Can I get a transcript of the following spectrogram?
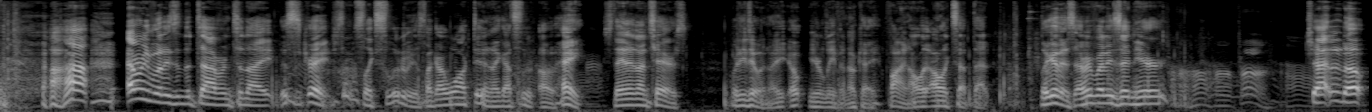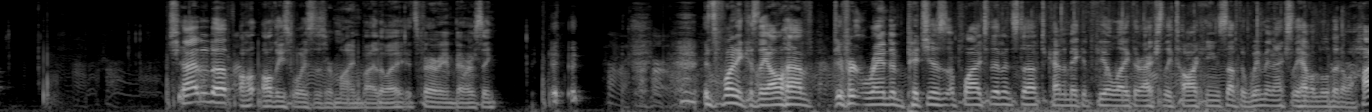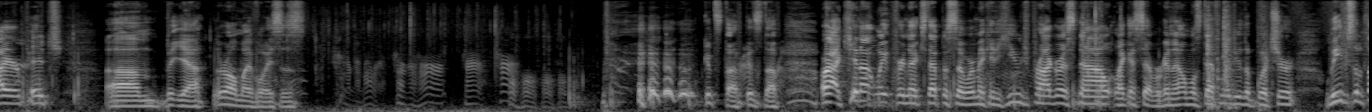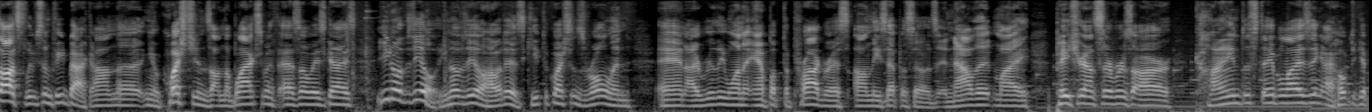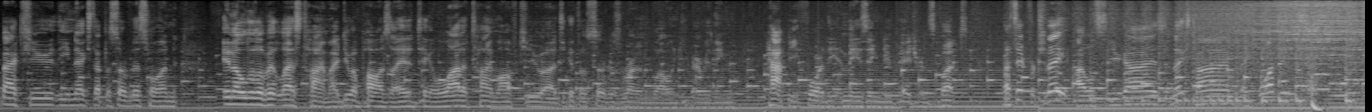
Everybody's in the tavern tonight. This is great. Almost like saluted me. It's like I walked in and I got saluted. Oh, hey, standing on chairs. What are you doing? Are you, oh, you're leaving. Okay, fine. I'll, I'll accept that. Look at this. Everybody's in here. Chatting it up. Chat it up. All, all these voices are mine, by the way. It's very embarrassing. it's funny because they all have different random pitches applied to them and stuff to kind of make it feel like they're actually talking and stuff. The women actually have a little bit of a higher pitch. Um, but yeah, they're all my voices. good stuff, good stuff. All right, I cannot wait for next episode. We're making huge progress now. Like I said, we're gonna almost definitely do the butcher. Leave some thoughts, leave some feedback on the you know questions on the blacksmith. As always, guys, you know the deal. You know the deal how it is. Keep the questions rolling, and I really want to amp up the progress on these episodes. And now that my Patreon servers are kind of stabilizing, I hope to get back to the next episode of this one in a little bit less time. I do apologize. I had to take a lot of time off to uh, to get those servers running well and keep everything happy for the amazing new patrons. But that's it for today. I will see you guys next time. Thanks for watching.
